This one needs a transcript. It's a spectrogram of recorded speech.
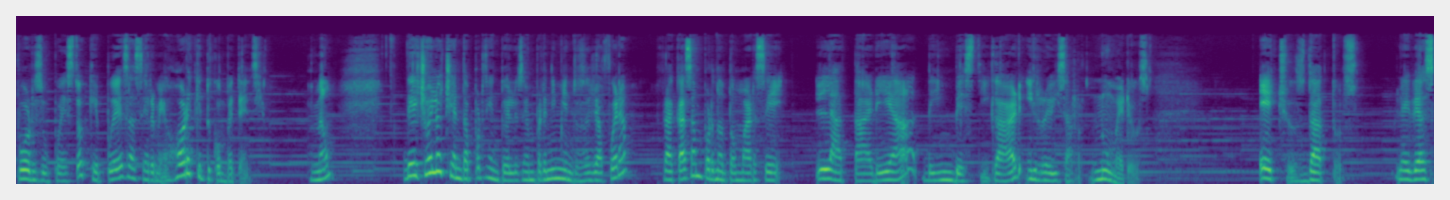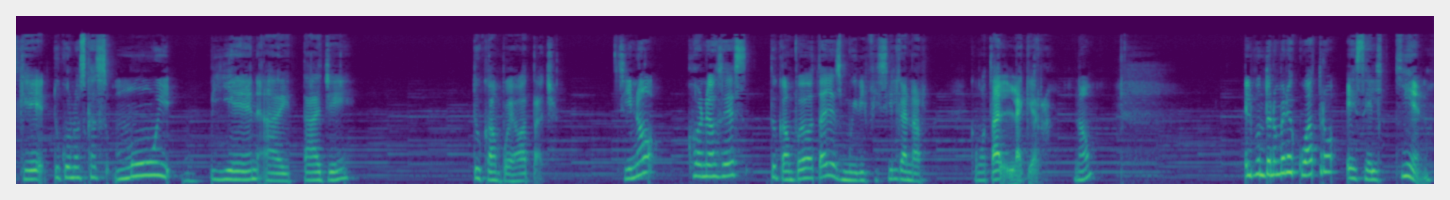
por supuesto, ¿qué puedes hacer mejor que tu competencia? ¿No? De hecho, el 80% de los emprendimientos allá afuera fracasan por no tomarse la tarea de investigar y revisar números, hechos, datos. La idea es que tú conozcas muy bien a detalle tu campo de batalla. Si no conoces tu campo de batalla es muy difícil ganar como tal la guerra, ¿no? El punto número cuatro es el quién.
